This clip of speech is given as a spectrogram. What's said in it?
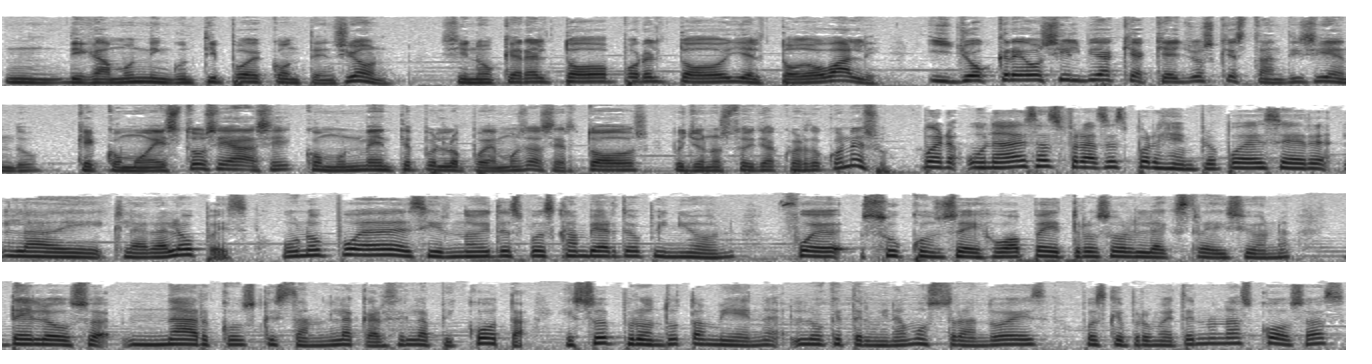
mm, digamos, ningún tipo de contención, sino que era el todo por el todo y el todo vale. Y yo creo, Silvia, que aquellos que están diciendo que como esto se hace comúnmente, pues lo podemos hacer todos, pues yo no estoy de acuerdo con eso. Bueno, una de esas frases, por ejemplo, puede ser la de Clara López. Uno puede decir no y después cambiar de opinión. Fue su consejo a Petro sobre la extradición de los narcos que están en la cárcel La Picota. Esto de pronto también lo que termina mostrando es pues que prometen unas cosas,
